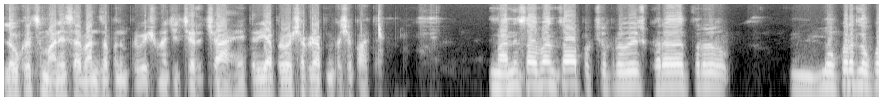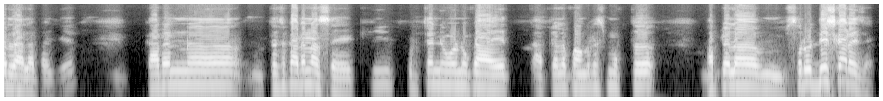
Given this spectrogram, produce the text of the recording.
लवकरच माने साहेबांचा पण प्रवेश होण्याची चर्चा आहे. तर या प्रवेशाकडे आपण कसे पाहता? माने साहेबांचा पक्षप्रवेश खरं तर लवकरात लवकर झाला पाहिजे. कारण त्याचं कारण असं आहे की पुढच्या निवडणुका आहेत. आपल्याला काँग्रेस मुक्त आपल्याला सर्व देश करायचा आहे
